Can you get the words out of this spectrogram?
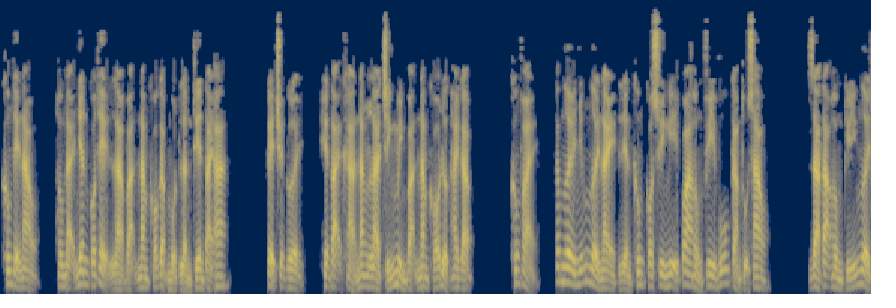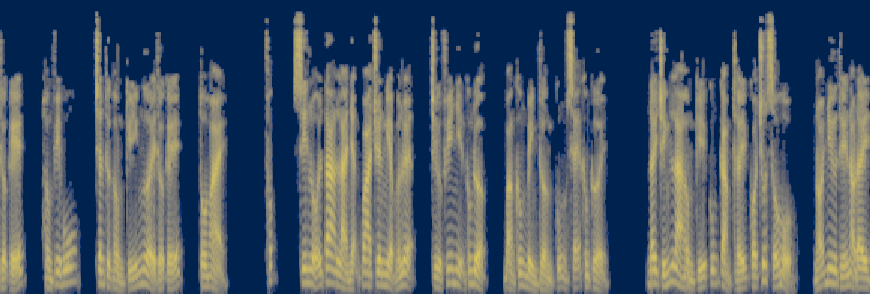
không thể nào, hồng đại nhân có thể là bạn năm khó gặp một lần thiên tài a. Kể chuyện cười, hiện tại khả năng là chính mình bạn năm khó được hay gặp. Không phải, các ngươi những người này liền không có suy nghĩ qua hồng phi vũ cảm thụ sao? Giả tạo hồng ký người thừa kế, hồng phi vũ, chân thực hồng ký người thừa kế, tô hoài. Phúc, xin lỗi ta là nhận qua chuyên nghiệp huấn luyện, trừ phi nhịn không được, bằng không bình thường cũng sẽ không cười. Đây chính là hồng ký cũng cảm thấy có chút xấu hổ, nói như thế nào đây?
